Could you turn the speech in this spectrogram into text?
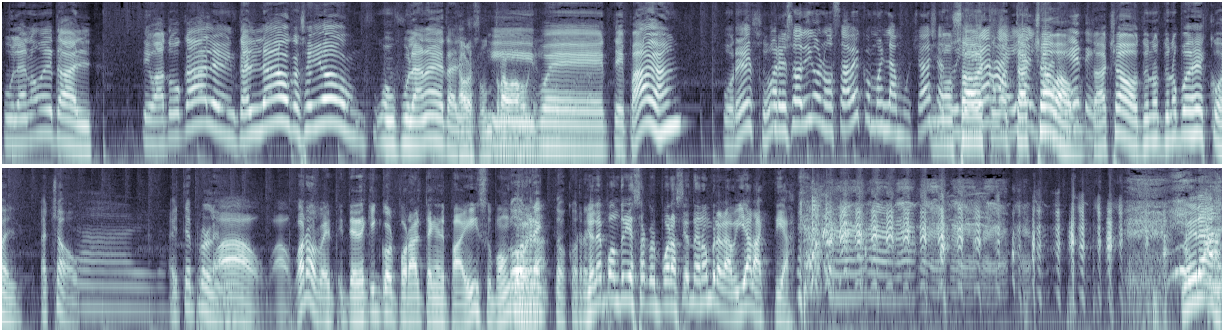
fulano de tal, te va a tocar en tal lado, qué sé yo, con fulana de tal. Claro, es un y bien. pues te pagan por eso. Por eso digo, no sabes cómo es la muchacha. no tú sabes cómo está chavo, está chavo, tú no, tú no puedes escoger, está chavo. Ahí está el problema. Wow, wow. Bueno, tienes que incorporarte en el país, supongo. ¿verdad? Correcto, correcto. Yo le pondría esa corporación de nombre la Vía Láctea. Mira,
